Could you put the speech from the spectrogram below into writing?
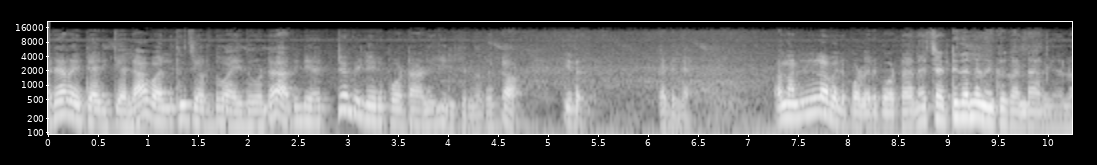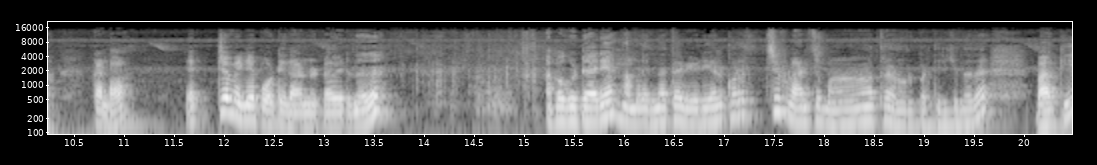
ഒരേ റേറ്റ് ആയിരിക്കുമല്ല. വലുത് ചെറുതും ആയതുകൊണ്ട് അതിന്റെ ഏറ്റവും വലിയൊരു പോട്ടാണ് ഈ ഇരിക്കുന്നത് കേട്ടോ ഇത് കണ്ടില്ലേ? നല്ല വലുപ്പമുള്ളൊരു പോട്ടാണ്. ചട്ടി തന്നെ നിങ്ങൾക്ക് കണ്ടാൽ അറിയാമല്ലോ കണ്ടോ? ഏറ്റവും വലിയ പോട്ട് ഇതാണ് കേട്ടോ വരുന്നത്. അപ്പോൾ കൂട്ടുകാരെ നമ്മൾ ഇന്നത്തെ വീഡിയോയിൽ കുറച്ച് പ്ലാന്റ്സ് മാത്രമാണ് ഉൾപ്പെടുത്തിയിരിക്കുന്നത്. ബാക്കി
